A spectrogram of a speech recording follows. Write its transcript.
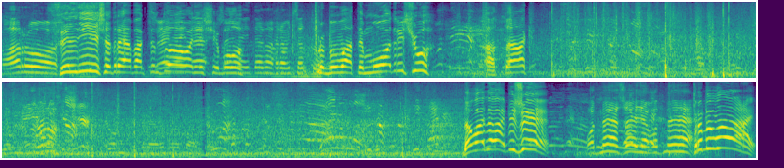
Хорош! Сильніше треба, акцентованіше було. Пробивати Модричу. А так. Давай, давай, біжи! Одне, Женя, одне! Пробивай!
